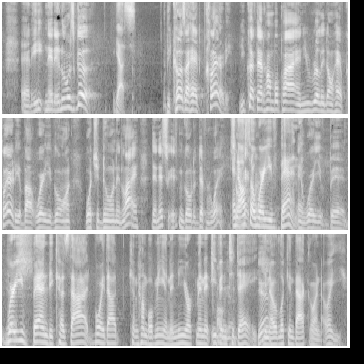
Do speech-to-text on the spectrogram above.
and eating it, and it was good Yes. Because I had clarity. You cut that humble pie and you really don't have clarity about where you're going, what you're doing in life, then it's, it can go the different way. And So also where you've been. and where you've been, where yes. you've been because that boy that can humble me in a New York minute even Oh, yeah. today. Yeah. You know, looking back going, "Oi."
